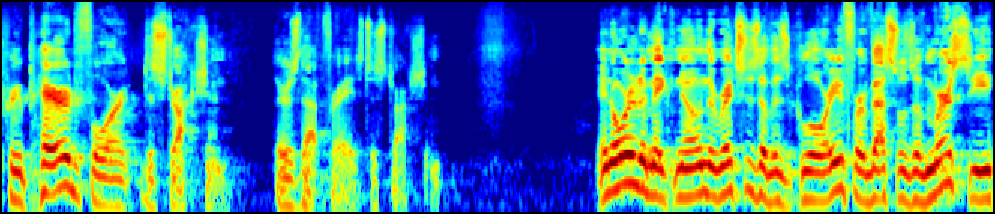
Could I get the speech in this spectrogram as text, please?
prepared for destruction? There's that phrase, destruction. In order to make known the riches of his glory for vessels of mercy,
